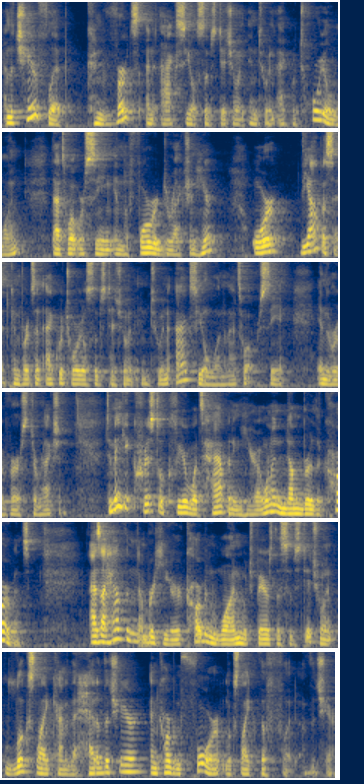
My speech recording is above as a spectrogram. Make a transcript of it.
And the chair flip converts an axial substituent into an equatorial one. That's what we're seeing in the forward direction here. Or the opposite converts an equatorial substituent into an axial one, and that's what we're seeing in the reverse direction. To make it crystal clear what's happening here, I want to number the carbons. As I have them numbered here, carbon 1, which bears the substituent, looks like kind of the head of the chair, and carbon 4 looks like the foot of the chair.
